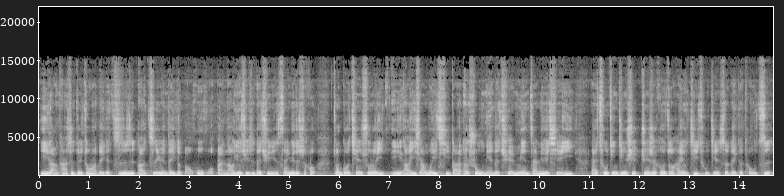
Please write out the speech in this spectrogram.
伊朗它是最重要的一个资呃资源的一个保护伙伴。然后，尤其是在去年三月的时候，中国签署了一一啊一项为期大概二十五年的全面战略协议。来促进军事军事合作，还有基础建设的一个投资。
